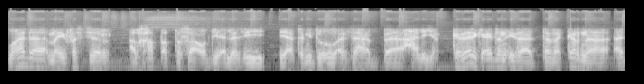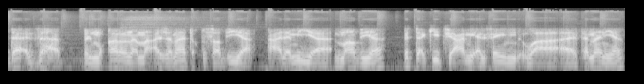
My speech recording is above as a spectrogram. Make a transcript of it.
وهذا ما يفسر الخط التصاعدي الذي يعتمده الذهب حاليا. كذلك أيضا إذا تذكرنا أداء الذهب بالمقارنة مع أزمات اقتصادية عالمية ماضية بالتأكيد في عام 2008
